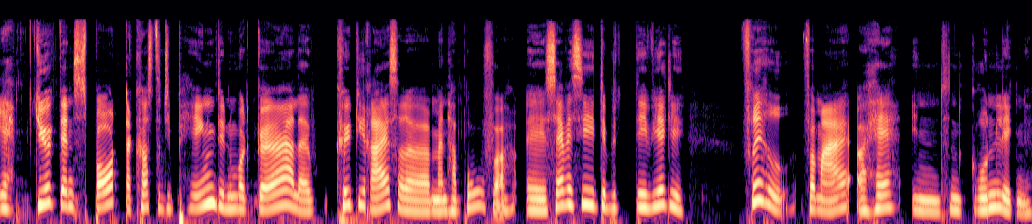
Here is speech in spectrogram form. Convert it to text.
ja, dyrke den sport, der koster de penge, det nu måtte gøre, eller købe de rejser, der man har brug for. Øh, så jeg vil sige, det, det er virkelig frihed for mig at have en sådan grundlæggende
